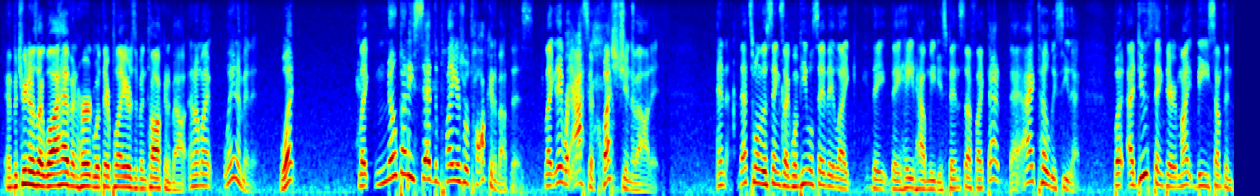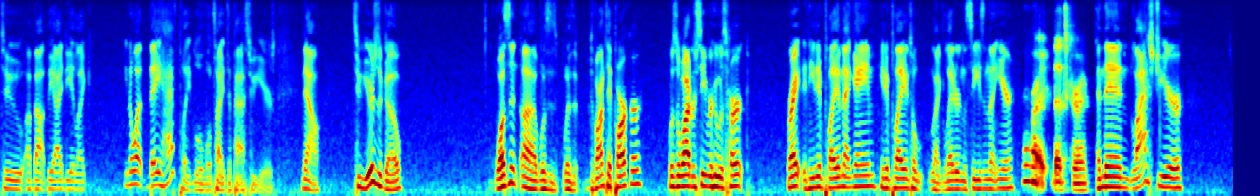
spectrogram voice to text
And Petrino's like, well, I haven't heard what their players have been talking about. And I'm like, wait a minute, what? Like nobody said the players were talking about this. Like they were asked a question about it. And that's one of those things. Like when people say they like they they hate how media spins stuff like that, that I totally see that. But I do think there might be something to about the idea. Like, you know what? They have played Louisville tight the past few years. Now, two years ago, wasn't uh was his, was it DeVante Parker was the wide receiver who was hurt, right? And he didn't play in that game. He didn't play until like later in the season that year. Right, that's correct. And then last year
